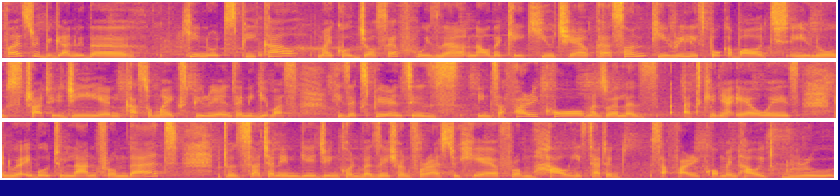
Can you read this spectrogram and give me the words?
First, we began with the keynote speaker, Michael Joseph, who is now the KQ chairperson. He really spoke about, you know, strategy and customer experience, and he gave us his experiences in Safaricom as well as at Kenya Airways, and we were able to learn from that. It was such an engaging conversation for us to hear from how he started Safaricom and how it grew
